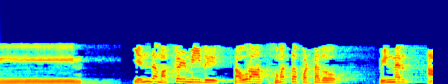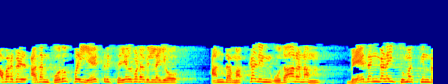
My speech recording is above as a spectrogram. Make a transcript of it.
الظالمين எந்த மக்கள் மீது தௌராத் சுமத்தப்பட்டதோ பின்னர் அவர்கள் அதன் பொறுப்பை ஏற்று செயல்படவில்லையோ அந்த மக்களின் உதாரணம் வேதங்களை சுமக்கின்ற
